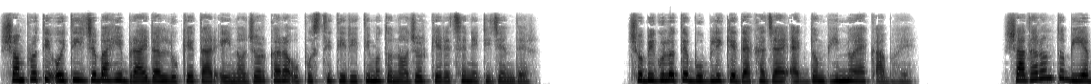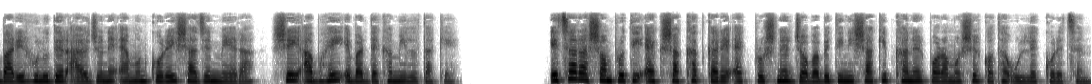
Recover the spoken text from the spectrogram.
সম্প্রতি ঐতিহ্যবাহী ব্রাইডাল লুকে তার এই নজরকাড়া উপস্থিতি রীতিমতো নজর কেড়েছে নেটিজেনদের। ছবিগুলোতে বুবলিকে দেখা যায় একদম ভিন্ন এক আবহে। সাধারণত বিয়ে বাড়ির হলুদের আয়োজনে এমন করেই সাজেন মেয়েরা, সেই আবহেই এবার দেখা মিল তাকে। এছাড়া সম্প্রতি এক সাক্ষাৎকারে এক প্রশ্নের জবাবে তিনি শাকিব খানের পরামর্শের কথা উল্লেখ করেছেন।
